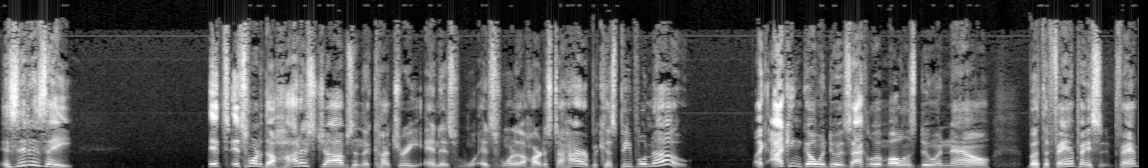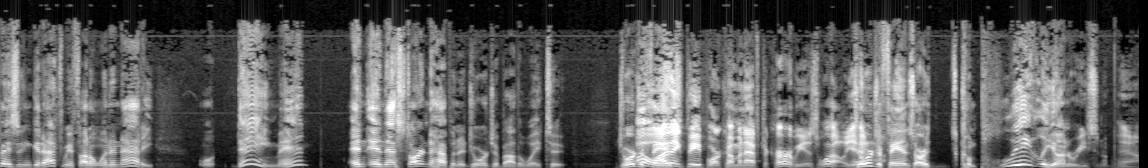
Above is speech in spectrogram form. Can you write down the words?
is it is a it's it's one of the hottest jobs in the country, and it's it's one of the hardest to hire because people know. Like I can go and do exactly what Mullen's doing now, but the fan base fan base can get after me if I don't win a natty. Well, dang man, and and that's starting to happen at Georgia, by the way, too. Georgia oh, fans, I think people are coming after Kirby as well. Yeah. Georgia fans are completely unreasonable. Yeah,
